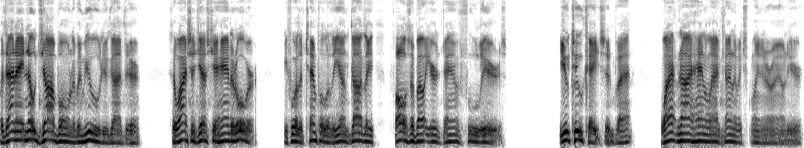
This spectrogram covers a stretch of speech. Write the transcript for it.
But that ain't no jawbone of a mule you got there. So I suggest you hand it over before the temple of the ungodly falls about your damn fool ears. You too, Kate, said Bat. Wyatt and I handle that kind of explaining around here.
